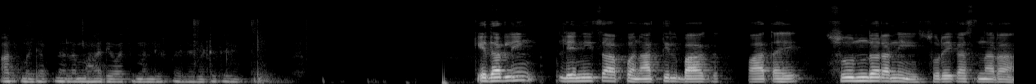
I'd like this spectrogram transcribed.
आतमध्ये आपल्याला महादेवाचे मंदिर पाहायला भेटत आहे. केदारलिंग लेणीचा आपण आतील भाग पाहत आहे. सुंदर आणि सुरेख असणारा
